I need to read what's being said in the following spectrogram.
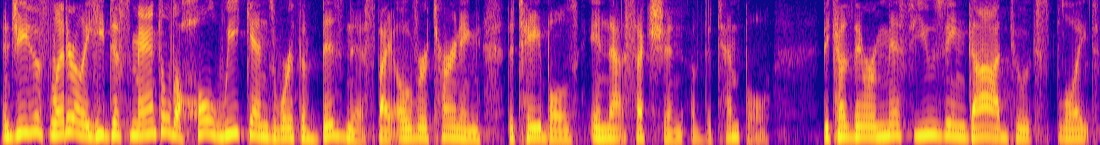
And Jesus literally, he dismantled a whole weekend's worth of business by overturning the tables in that section of the temple because they were misusing God to exploit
